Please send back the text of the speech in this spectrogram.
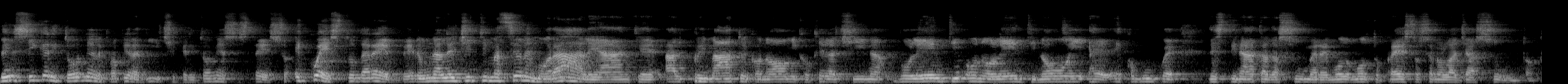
bensì che ritorni alle proprie radici, che ritorni a se stesso. E questo darebbe una legittimazione morale anche al primato economico che la Cina, volenti o nolenti, noi è, è comunque destinata ad assumere molto, molto presto se non l'ha già assunto.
